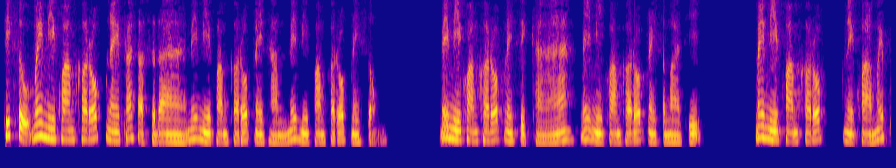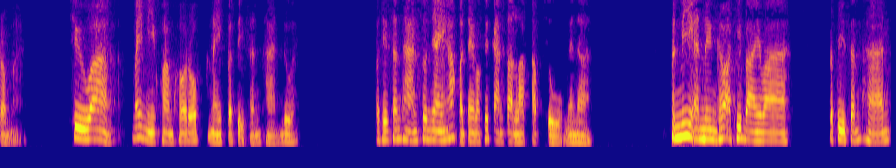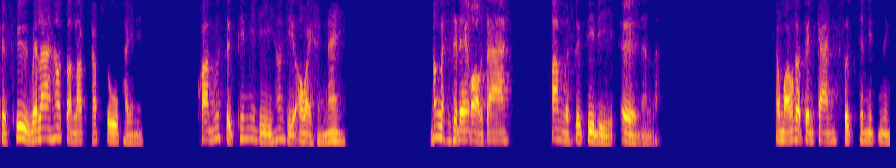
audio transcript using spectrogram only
ภิกษุไม่มีความเคารพในพระศาสดา ไม่มีความเคารพในธรรม ไม่มีความเคารพในสงฆ์ไม่มีความเคารพในสิกขา ไม่มีความเคารพในสมาธิ ไม่มีความเคารพในความไม่ประมาทชื่อว่าไม่มีความเคารพในปฏิสันฐานด้วย ปฏิสันฐานส่วนใหญ่ห้าขอใจว่าคือการต้อนรับขับสู่แม่นามันมีอันนึงเขาอธิบายว่าปฏิสันฐานก็คือเวลาเข้าต้อนรับขับสู่ภายในความรู้สึกที่ไม่ดีเข้าสีเอาไว้ข้างในต้องกแสดงออกตาความรู้สึกที่ดี เออนั่นแหละคำว่าก็เป็นการฝึกชนิดหนึ่ง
